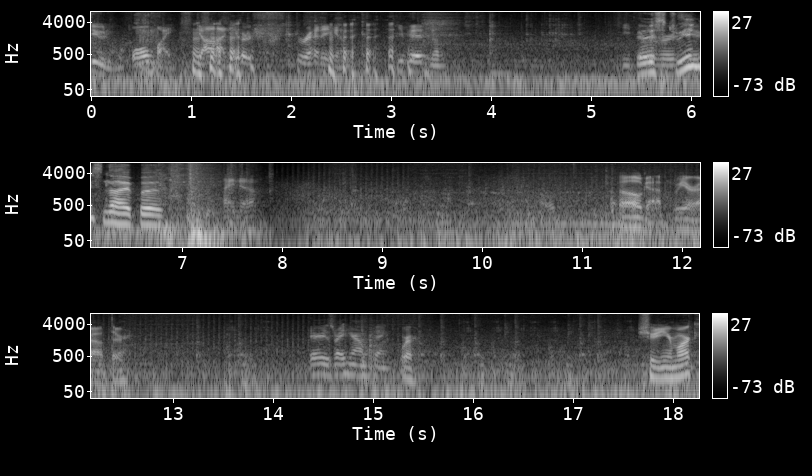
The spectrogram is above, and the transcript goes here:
Dude, oh my god, you're shredding him. Keep hitting him. Keep it reverse here. snipers. I know. Oh god, we are out there. There he is right here on ping. Where? Shooting your mark?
